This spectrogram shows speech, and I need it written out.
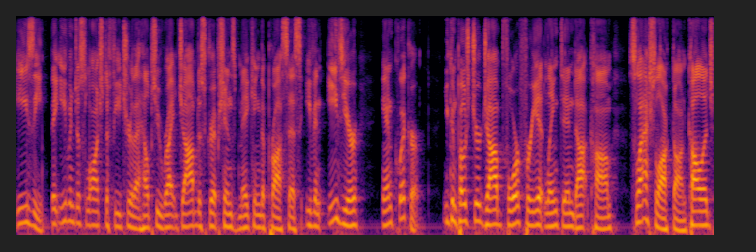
easy. They even just launched a feature that helps you write job descriptions, making the process even easier and quicker. You can post your job for free at linkedin.com slash locked on college.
